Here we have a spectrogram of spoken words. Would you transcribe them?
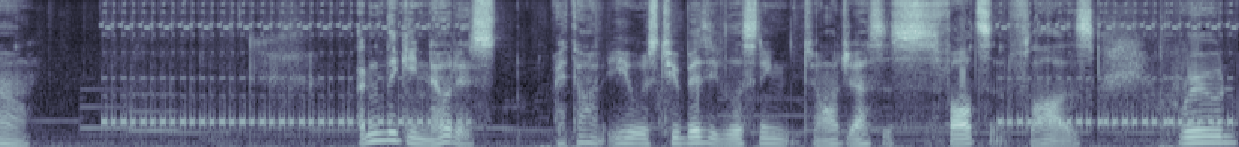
Oh. I didn't think he noticed. I thought he was too busy listening to all Jess's faults and flaws. Rude,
